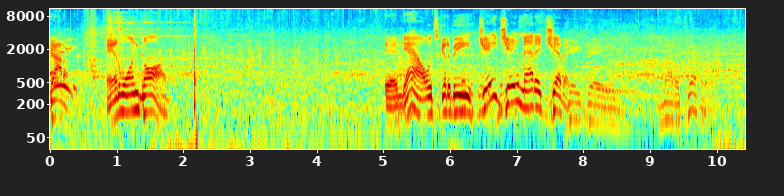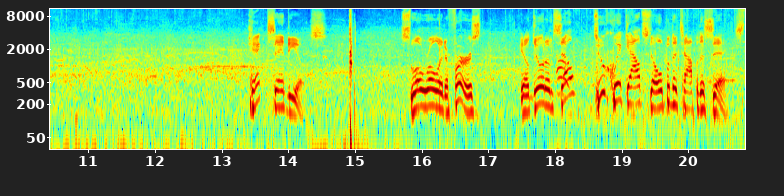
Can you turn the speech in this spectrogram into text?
Got him. And one gone. And now it's going to be J.J. Matijevic. J.J. Matijevic. Kicks and deals. Slow roller to first. He'll do it himself. Oh. Two quick outs to open the top of the sixth.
